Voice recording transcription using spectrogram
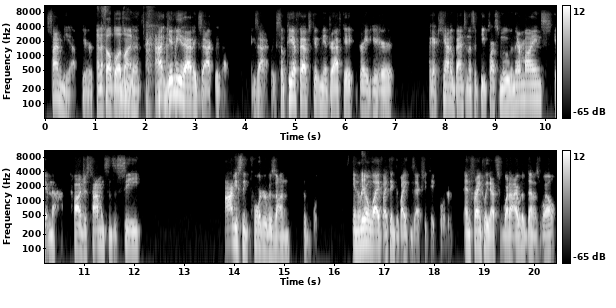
Sign me up here. NFL bloodline. Give me that, uh, give me that exactly. That. Exactly. So PFF's giving me a draft grade here. I got Keanu Benton. as a B plus move in their minds. Getting the Hodges Tomlinson's a C. Obviously, Porter was on the board. In real yeah. life, I think the Vikings actually take Porter. And frankly, that's what I would have done as well.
